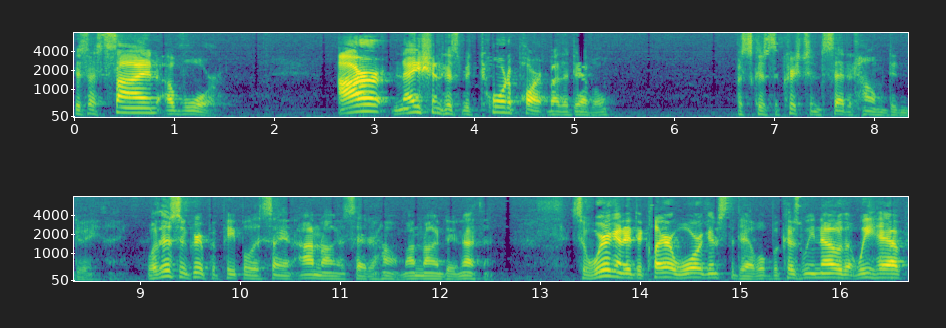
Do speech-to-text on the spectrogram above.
is a sign of war. Our nation has been torn apart by the devil because the Christians sat at home and didn't do anything. Well, there's a group of people that's saying, I'm not going to sit at home. I'm not going to do nothing. So we're going to declare war against the devil because we know that we have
